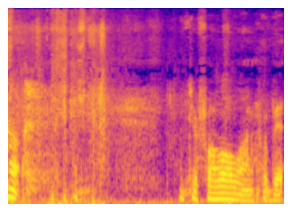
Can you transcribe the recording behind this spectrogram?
Oh, let's just follow along for a bit.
